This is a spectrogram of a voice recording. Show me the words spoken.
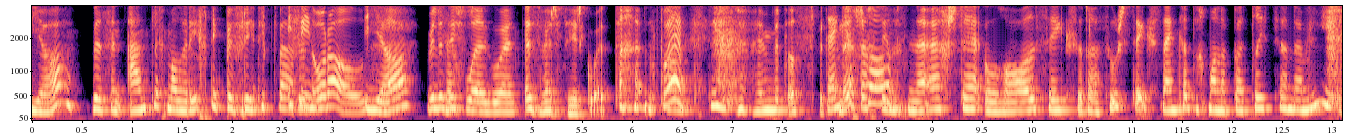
Ja, weil sie endlich mal richtig befriedigt werden, Ich find- oral. Ja, Weil es ist- sehr gut. Es wäre sehr gut. gut, dann haben wir das für das Denkt nächste doch Mal. beim nächsten Oralsex oder Sonstsex, denkt doch mal an Patricia und an mich.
